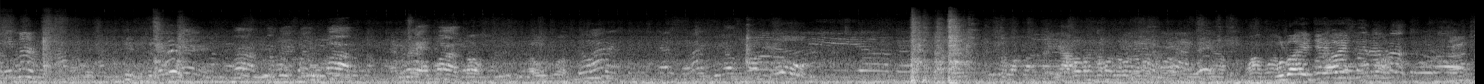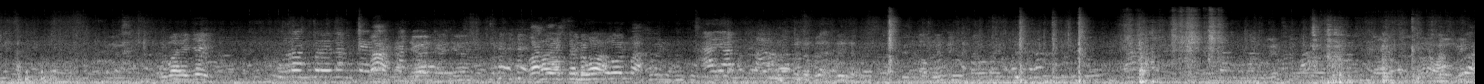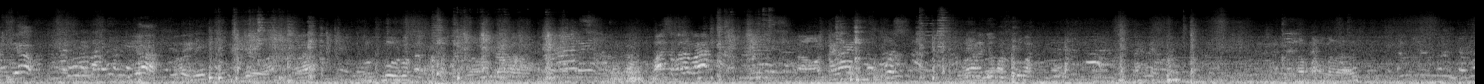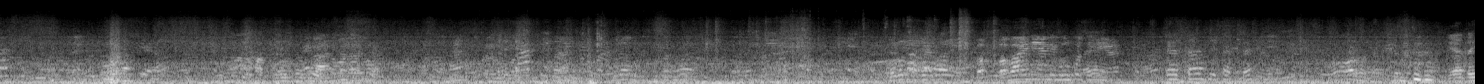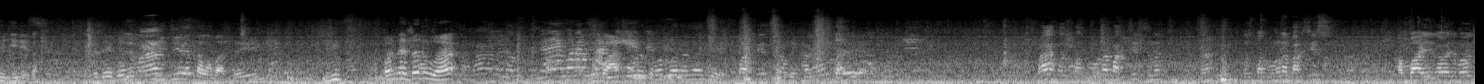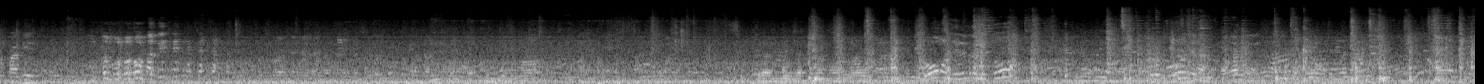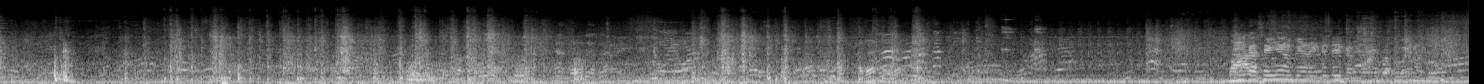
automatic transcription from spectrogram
Lima. Ubah hiji oi. Ubah hiji. Kurang berenang kayak. Pak, terus kedua. Ayam Siap. Iya, ini. Pak, sabar, Pak. Orang jawab dulu, Pak. Bapak ini yang dibungkus ini ya. Eta si teh. Ya teh hiji tah. Gede pun. Hiji eta eta dua. Nggak yang orang panin. Bah, 140 na baksis na. Hah? 140 na baksis. Apa ya kawan kawan pagi? Oh, jadi kan itu. Buru-buru sih nah, makan ya. Ya. Ini kasihnya biar gede kan mau patuin atau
